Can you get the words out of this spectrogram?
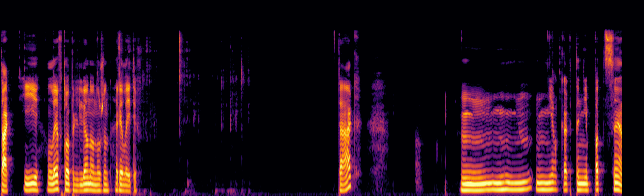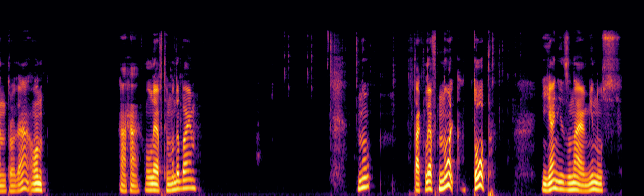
Так, и left определенно нужен relative. Так. Не как-то не по центру, да? Он... Ага, left ему добавим. Ну, так, left 0, а топ, я не знаю, минус,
